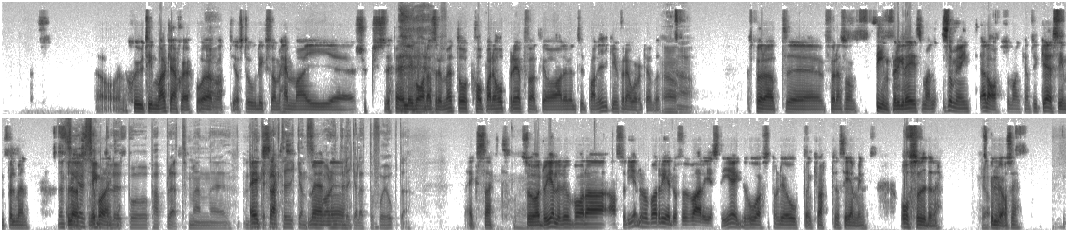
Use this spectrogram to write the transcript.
Ja, en sju timmar kanske och övat. Jag stod liksom hemma i, eh, köks, eller i vardagsrummet och hoppade hopprep för att jag hade väl typ panik inför den workouten. ja. Ja. För, att, eh, för en sån simpel grej som man, som jag inte, eller, ja, som man kan tycka är simpel, men Den ser löste det bara simpel inte. ut på pappret, men eh, Exakt, i praktiken så men, var det eh, inte lika lätt att få ihop det. Exakt. Så då gäller det att vara, alltså det gäller att vara redo för varje steg, oavsett om det är open, kvarten, semin och så vidare. Ja. Skulle jag säga.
